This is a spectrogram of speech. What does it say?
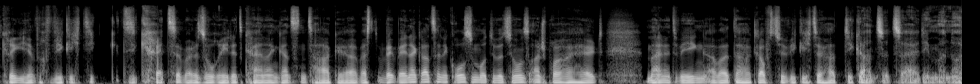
kriege ich einfach wirklich die, die Krätze, weil so redet keiner den ganzen Tag. Ja. Weißt, wenn er gerade seine große Motivationsansprache hält, meinetwegen, aber da glaubst du wirklich, der hat die ganze Zeit immer nur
